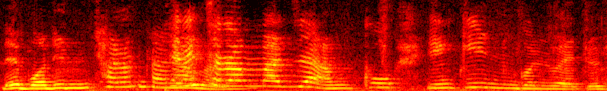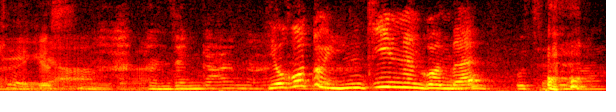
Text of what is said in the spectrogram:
내 머리는. 테리처럼 하지 않고 인기 있는 걸로 해주세요. 알겠습니다. 언젠가 하나. 이것도 인기 있는 건데? 보자.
